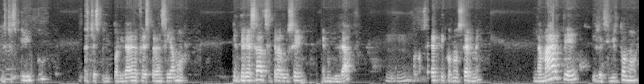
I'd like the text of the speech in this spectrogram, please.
nuestro espíritu, nuestra espiritualidad de fe, esperanza y amor? Interesa se traduce en humildad, conocerte y conocerme, en amarte y recibir tu amor,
